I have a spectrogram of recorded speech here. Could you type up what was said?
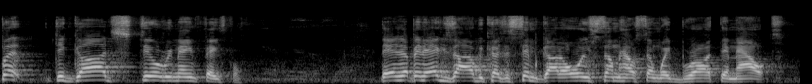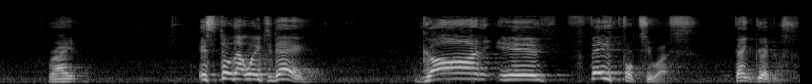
But did God still remain faithful? They ended up in exile because of sin. God always somehow, some way brought them out, right? It's still that way today. God is faithful to us. Thank goodness.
